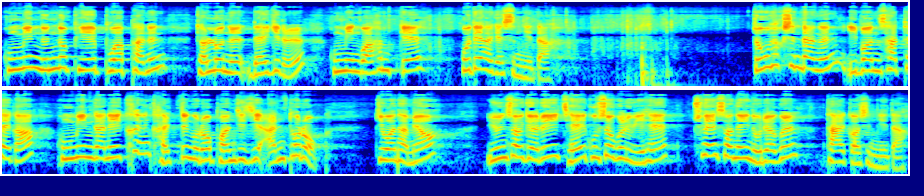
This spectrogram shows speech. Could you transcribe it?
국민 눈높이에 부합하는 결론을 내기를 국민과 함께 고대하겠습니다. 조국혁신당은 이번 사태가 국민 간의 큰 갈등으로 번지지 않도록 기원하며 윤석열의 재구속을 위해 최선의 노력을 다할 것입니다.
